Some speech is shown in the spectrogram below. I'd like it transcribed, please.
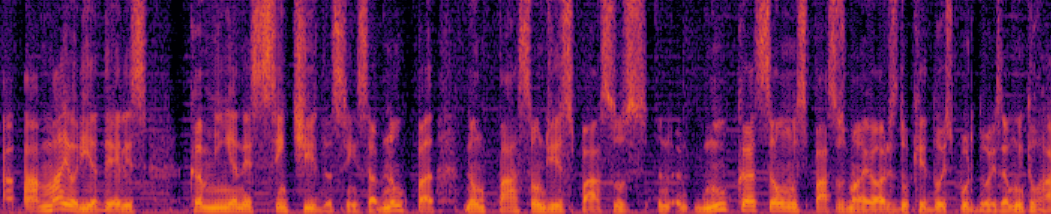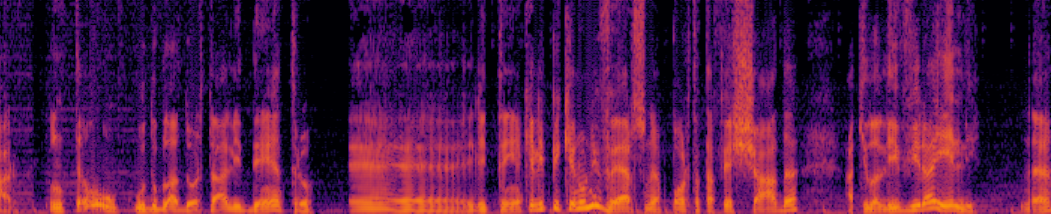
a, a maioria deles caminha nesse sentido, assim, sabe? Não, não passam de espaços, nunca são espaços maiores do que dois por dois, é muito raro. Então o, o dublador tá ali dentro, é, ele tem aquele pequeno universo, né? A porta tá fechada, aquilo ali vira ele, né?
